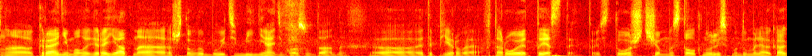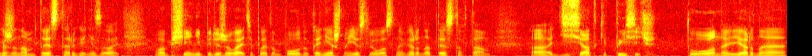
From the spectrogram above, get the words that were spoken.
uh, крайне маловероятно, что вы будете менять базу данных. Uh, это первое. Второе — тесты. То есть то, с чем мы столкнулись, мы думали, а как же нам тесты организовать? Вообще не переживайте по этому поводу. Конечно, если у вас, наверное, тестов там десятки тысяч, то, наверное,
